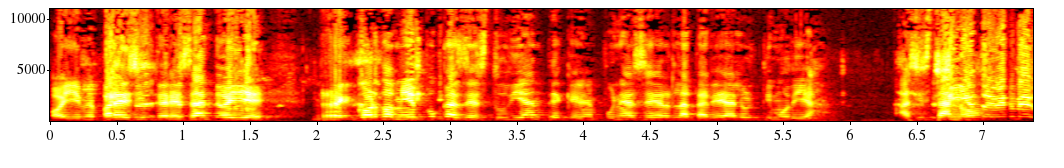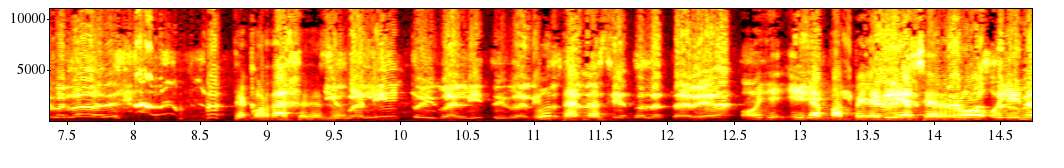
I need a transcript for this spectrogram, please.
Oye, me parece interesante. Oye, recuerdo mi épocas de estudiante que me ponía a hacer la tarea el último día. Así está, ¿no? Yo también me acordaba de eso. ¿Te acordaste de eso? Igualito, igualito, igualito. Están haciendo la tarea. Oye, y, la papelería cerró. Oye y, no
